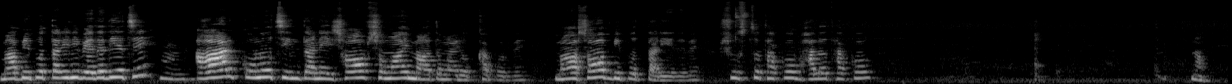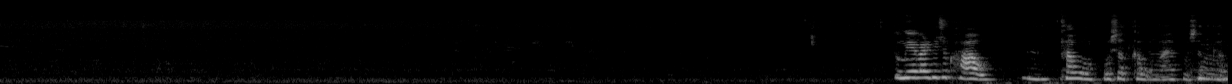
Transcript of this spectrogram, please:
মা বিপত্তারিণী বেঁধে দিয়েছি। আর কোনো চিন্তা নেই সব সময় মা তোমায় রক্ষা করবে। মা সব বিপদ তাড়িয়ে দেবে। সুস্থ থাকো ভালো থাকো। তুমি এবার কিছু খাও। খাব প্রসাদ খাব মায়ের প্রসাদ খাব।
